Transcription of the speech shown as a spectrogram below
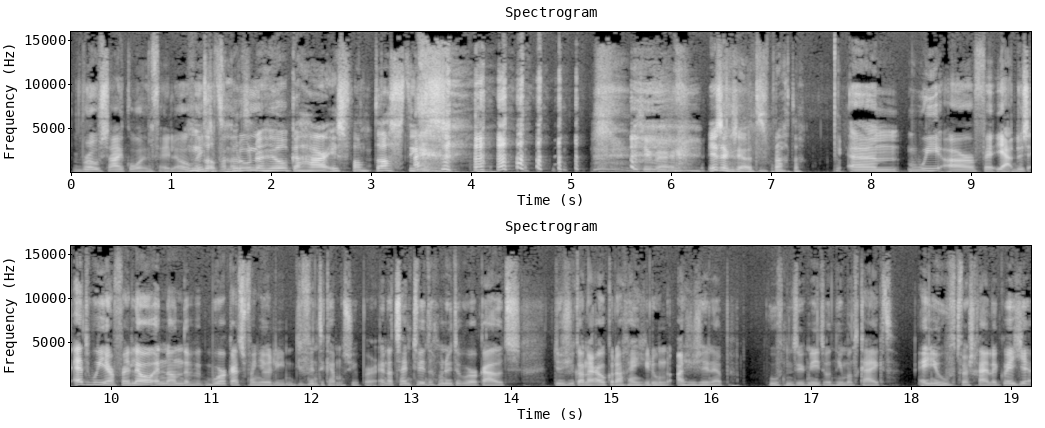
Row Cycle en Velo. Weet je, dat van groene hulke haar is fantastisch. super. is ook zo, het is prachtig. Ehm, we are Ve- ja, dus at We Are Velo en dan de workouts van Jolien. Die vind ik helemaal super. En dat zijn 20 minuten workouts. Dus je kan er elke dag eentje doen als je zin hebt. Hoeft natuurlijk niet, want niemand kijkt. En je hoeft waarschijnlijk, weet je,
